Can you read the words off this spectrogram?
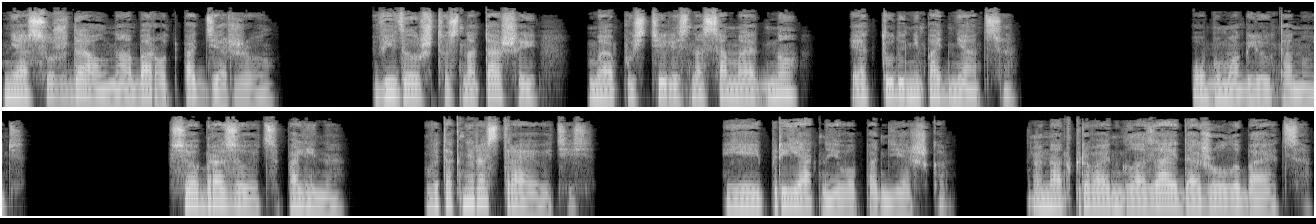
Не осуждал, наоборот, поддерживал. Видел, что с Наташей мы опустились на самое дно и оттуда не подняться. Оба могли утонуть. Все образуется, Полина. Вы так не расстраивайтесь. Ей приятна его поддержка. Она открывает глаза и даже улыбается.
